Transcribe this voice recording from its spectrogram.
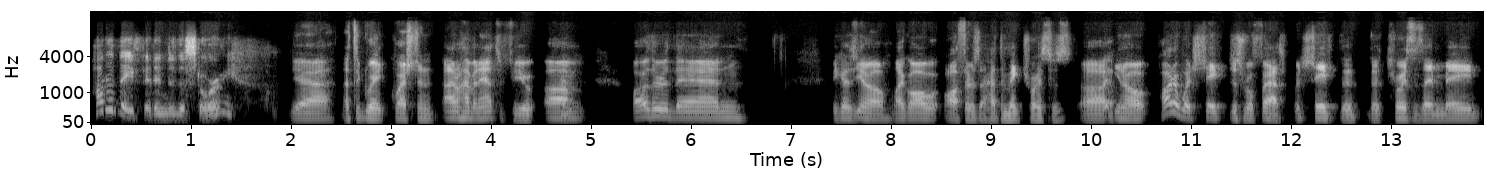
How did they fit into the story? Yeah, that's a great question. I don't have an answer for you. Um, yeah. Other than because you know, like all authors, I had to make choices. Uh, yeah. You know, part of what shaped just real fast, what shaped the the choices I made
